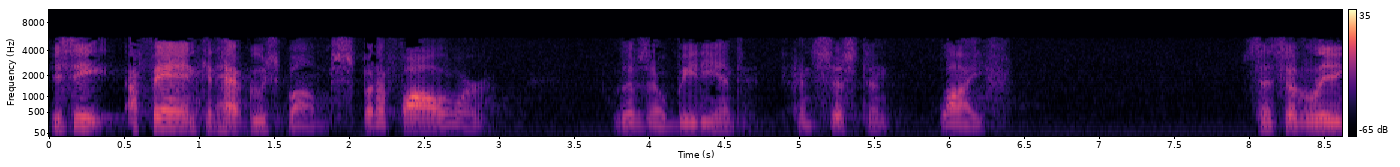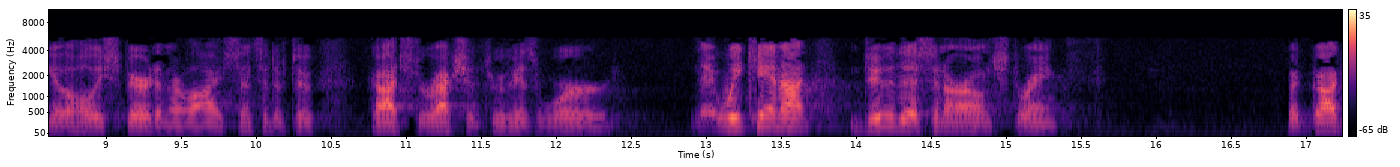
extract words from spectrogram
You see, a fan can have goosebumps, but a follower lives an obedient, consistent life. Sensitive to the leading of the Holy Spirit in their lives, sensitive to God's direction through His Word. We cannot do this in our own strength. But God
